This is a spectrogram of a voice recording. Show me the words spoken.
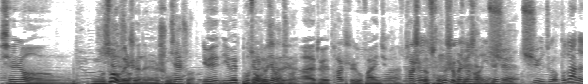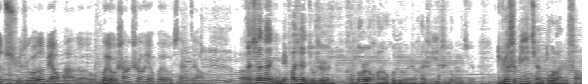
先让你不做纹身的人说你，先说。因为因为不做纹身的刘静来说，人哎，对，他是有发言权他是个从事纹身行业你觉得。现在曲折不断的曲折的变化的，会有上升，也会有下降。呃但现在你没发现，就是很多人好像会对纹身还是一直有误解？你觉得是比以前多了还是少了？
